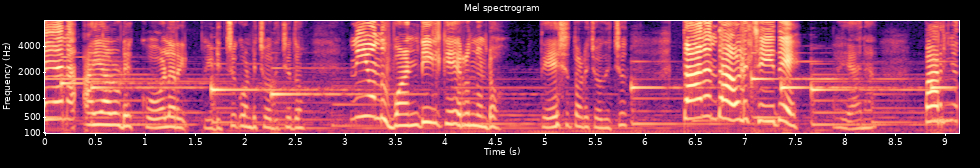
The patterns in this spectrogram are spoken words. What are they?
അയാന അയാളുടെ കോളറിൽ പിടിച്ചുകൊണ്ട് ചോദിച്ചതും നീ ഒന്ന് വണ്ടിയിൽ കയറുന്നുണ്ടോ ദേഷ്യത്തോടെ ചോദിച്ചു അവളെ ചെയ്തേ. അയാന പറഞ്ഞു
